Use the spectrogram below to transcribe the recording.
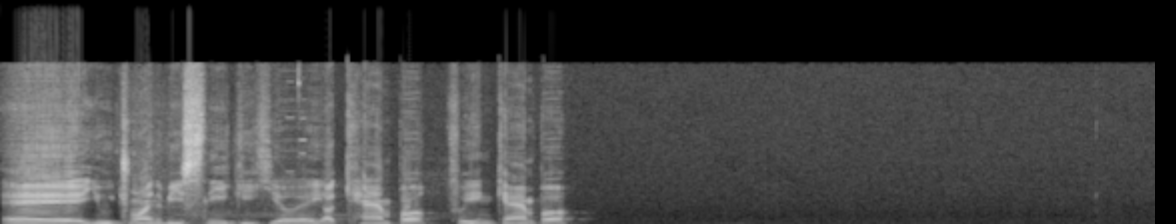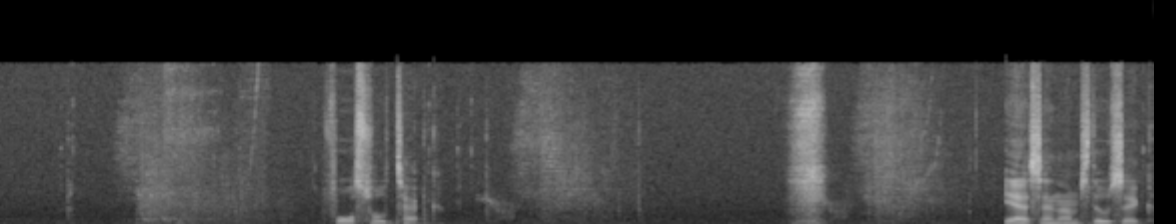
Hey, you trying to be sneaky here, eh? A camper? Freaking camper? Forceful tech. Yes, and I'm still sick.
